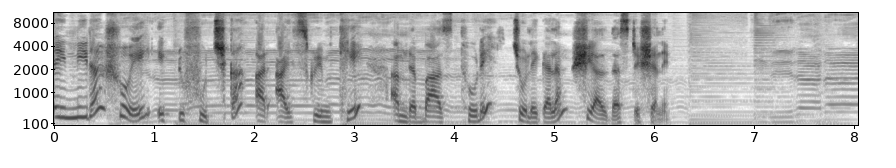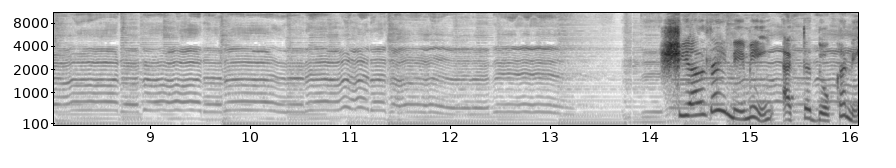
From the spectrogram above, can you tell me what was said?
তাই নিরাশ হয়ে একটু ফুচকা আর আইসক্রিম খেয়ে আমরা বাস ধরে চলে গেলাম শিয়ালদা স্টেশনে। শিয়ালদায় নেমেই একটা দোকানে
